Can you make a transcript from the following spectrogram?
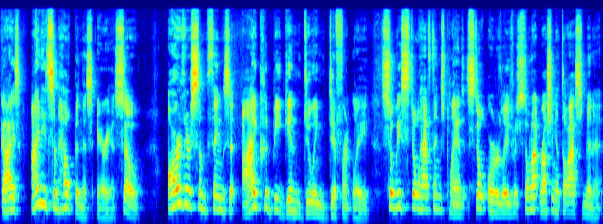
guys, I need some help in this area. So, are there some things that I could begin doing differently so we still have things planned, it's still orderly, we're still not rushing at the last minute,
